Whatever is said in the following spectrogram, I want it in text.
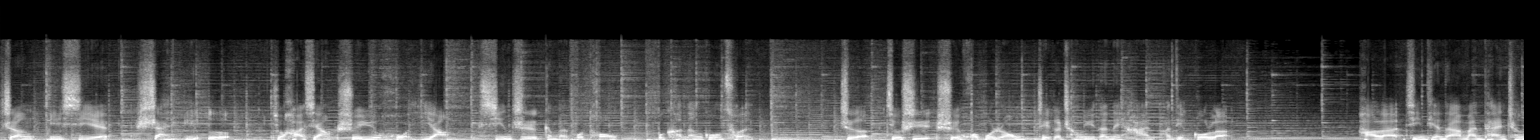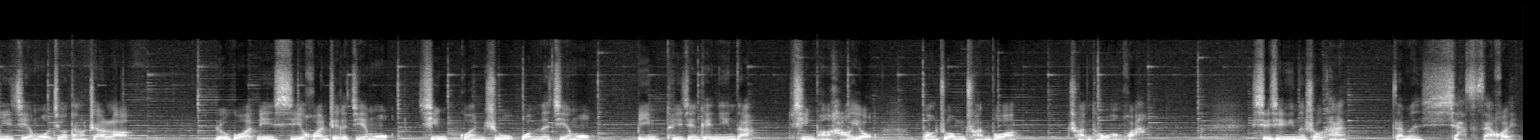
正与邪、善与恶，就好像水与火一样，性质根本不同，不可能共存。这就是“水火不容”这个成语的内涵和典故了。好了，今天的漫谈成语节目就到这了。如果您喜欢这个节目，请关注我们的节目，并推荐给您的亲朋好友，帮助我们传播。传统文化，谢谢您的收看，咱们下次再会。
